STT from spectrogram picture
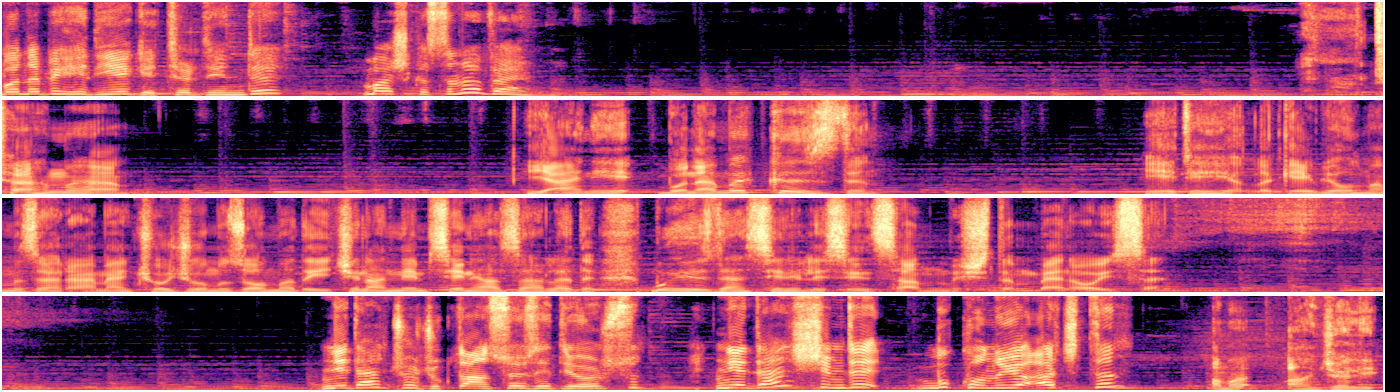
bana bir hediye getirdiğinde başkasına verme. Tamam. Yani buna mı kızdın? Yedi yıllık evli olmamıza rağmen çocuğumuz olmadığı için annem seni azarladı. Bu yüzden sinirlisin sanmıştım ben oysa. Neden çocuktan söz ediyorsun? Neden şimdi bu konuyu açtın? Ama Anceli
